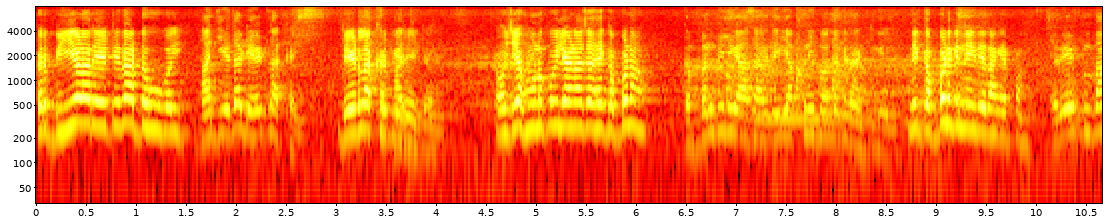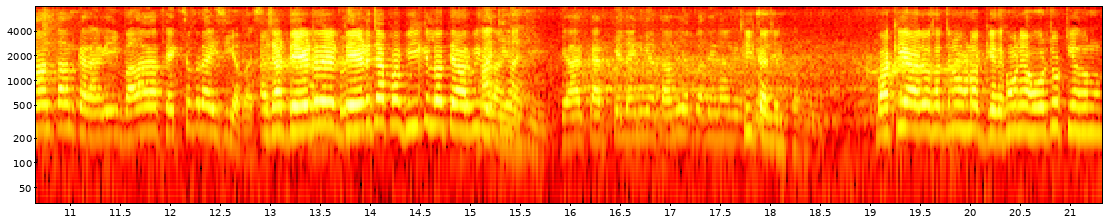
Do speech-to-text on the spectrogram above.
ਫਿਰ 20 ਵਾਲਾ ਰੇਟ ਇਹਦਾ ਅੱਡ ਹੋਊ ਬਾਈ। ਹਾਂਜੀ ਇਹਦਾ 1.5 ਲੱਖ ਹੈ ਜੀ। 1.5 ਲੱਖ ਰੁਪਏ ਰੇਟ ਹੈ ਉਹ ਜੇ ਹੁਣ ਕੋਈ ਲੈਣਾ ਚਾਹੇ ਗੱਬਣ। ਗੱਬਨ ਵੀ ਲਿਆ ਸਕਦੇ ਜੀ ਆਪਣੀ ਫੁੱਲ ਗਾਰੰਟੀ ਹੈ ਨਹੀਂ ਗੱਬਣ ਕਿੰਨੇ ਦੀ ਦੇ ਦਾਂਗੇ ਆਪਾਂ? ਜੀ ਰੇਟ ਮਾਨ ਤਾਨ ਕਰਾਂਗੇ ਜੀ ਬੜਾ ਫਿਕਸ ਪ੍ਰਾਈਸ ਹੀ ਆ ਬਸ। ਅੱਛਾ ਡੇਢ ਦੇ ਡੇਢ ਚ ਆਪਾਂ 20 ਕਿਲੋ ਤਿਆਰ ਵੀ ਦੇ ਹਾਂਜੀ ਦਾਂਗੇ। ਹਾਂਜੀ ਤਿਆਰ ਕਰਕੇ ਲੈਣੀਆਂ ਤਾਂ ਵੀ ਆਪਾਂ ਦੇ ਦਾਂਗੇ। ਠੀਕ ਆ ਜੀ। ਬਾਕੀ ਆ ਜਾਓ ਸੱਜਣੋ ਹੁਣ ਅੱਗੇ ਦਿਖਾਉਣੇ ਆ ਹੋਰ ਝੋਟੀਆਂ ਤੁਹਾਨੂੰ।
